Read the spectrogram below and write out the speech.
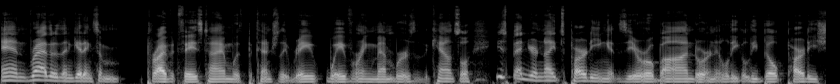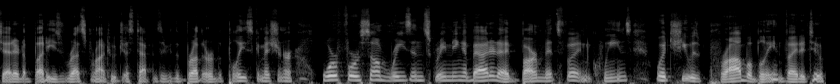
And rather than getting some private FaceTime with potentially ra- wavering members of the council. You spend your nights partying at Zero Bond or an illegally built party shed at a buddy's restaurant who just happens to be the brother of the police commissioner, or for some reason screaming about it at bar mitzvah in Queens, which he was probably invited to.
